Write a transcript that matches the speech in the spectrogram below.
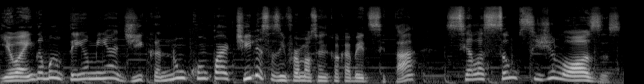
E eu ainda mantenho a minha dica: não compartilhe essas informações que eu acabei de citar se elas são sigilosas.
